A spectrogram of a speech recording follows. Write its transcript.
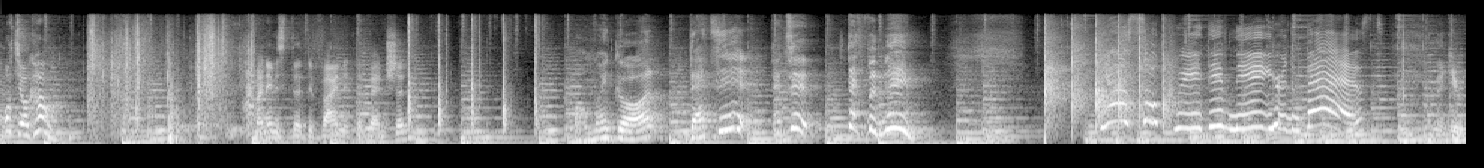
What's your account? My name is The Divine Intervention. Oh my god, that's it! That's it. That's the name. Yeah, so creative, Nick. You're the best. Thank you.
